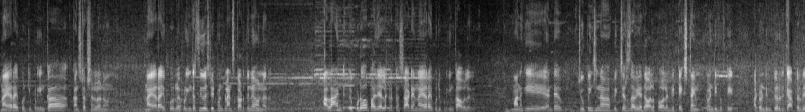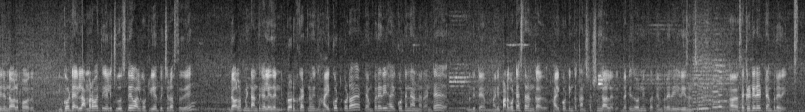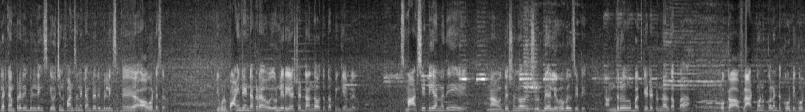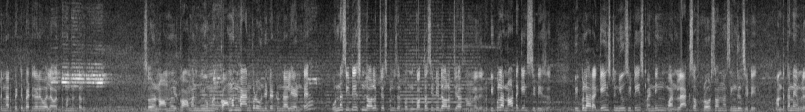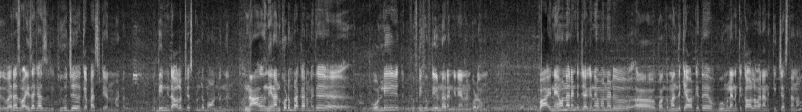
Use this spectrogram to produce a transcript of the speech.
నయా రాయ్పూర్కి ఇప్పుడు ఇంకా కన్స్ట్రక్షన్లోనే ఉంది. నయా రాయ్పూర్లో ఇప్పుడు ఇంకా సివేజ్ ట్రీట్మెంట్ ప్లాంట్స్ కడుతూనే ఉన్నారు. అలాంటి ఎప్పుడో పదేళ్ళ క్రితం స్టార్ట్ అయిన నయా రాయ్పూర్ ఇప్పుడు ఇంకా అవ్వలేదు. మనకి అంటే చూపించిన పిక్చర్స్ అవి డెవలప్ అవ్వాలంటే it takes time twenty fifty ఆ ట్వంటీ ఫిఫ్టీ వరకు క్యాపిటల్ రీజన్ డెవలప్ అవ్వదు. ఇంకోటి వెళ్ళి అమరావతి వెళ్ళి చూస్తే వాళ్ళకి ఒక క్లియర్ పిక్చర్ వస్తుంది. డెవలప్మెంట్ అంతగా లేదండి. ఇప్పటివరకు కట్టినవి హైకోర్టు కూడా టెంపరీ హైకోర్ట్ అని అన్నారు. అంటే అది టె- మరి పడగొట్టేస్తారని కాదు. హైకోర్టు ఇంకా కన్స్ట్రక్షన్ కాలేదు. That is only for temporary reasons secretariat temporary ఇలా టెంపరీ బిల్డింగ్స్కి వచ్చిన ఫండ్స్ అన్ని టెంపరీ బిల్డింగ్స్కి అవగొట్టేశారు ఇప్పుడు పాయింట్ ఏంటి అక్కడ? ఓన్లీ రియల్ ఎస్టేట్ దందా అవుతుంది తప్ప ఇంకేం లేదు. స్మార్ట్ సిటీ అన్నది నా ఉద్దేశంలో it should be a liveable city అందరూ బతికేటట్టు ఉండాలి తప్ప ఒక ఫ్లాట్ కొనుక్కోవాలంటే కోటి కోటిన్నర పెట్టి పెట్టగలిగే వాళ్ళు ఎంతమంది ఉంటారు? So normal common human common man కూడా ఉండేటట్టు ఉండాలి అంటే ఉన్న సిటీస్ని డెవలప్ చేసుకుంటే సరిపోతుంది. కొత్త సిటీ డెవలప్ చేయాల్సిన అవసరం లేదు. అంటే people are not against cities people are against new city spending one lakhs of crores on single city అంతకన్నా ఏం లేదు. Whereas Vizag has huge capacity అనమాట దీన్ని డెవలప్ చేసుకుంటే బాగుంటుందండి. నా నేను అనుకోవడం ప్రకారం అయితే ఓన్లీ ఫిఫ్టీ ఫిఫ్టీ ఉన్నారండి నేను అనుకోవడం. ఆయన ఏమన్నారంటే జగన్ ఏమన్నాడు కొంతమందికి ఎవరికైతే భూములు వెనక్కి కావాలో వారు వెనక్కి ఇచ్చేస్తాను.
